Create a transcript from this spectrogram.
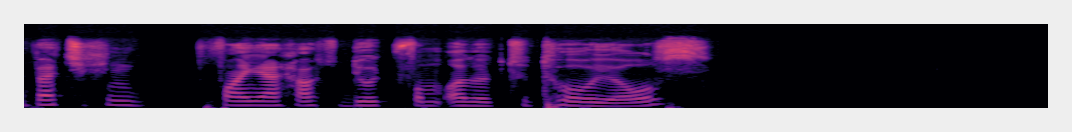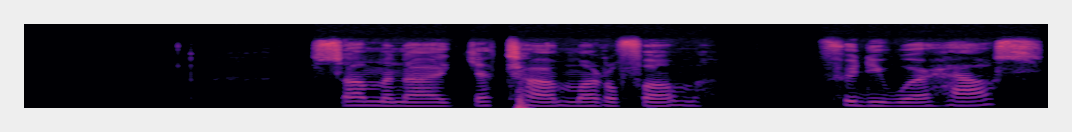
I bet you can find out how to do it from other tutorials. So I'm gonna get a model from 3D Warehouse.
